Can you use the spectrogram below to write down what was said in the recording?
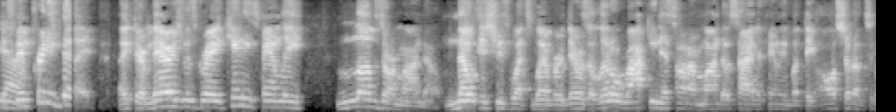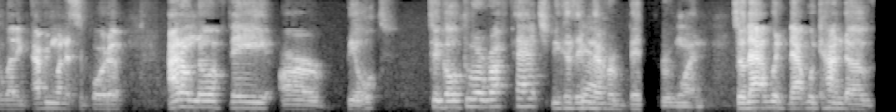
It's been pretty good. Like their marriage was great. Kenny's family loves Armando. No issues whatsoever. There was a little rockiness on Armando's side of the family, but they all showed up to the wedding. Everyone is supportive. I don't know if they are built to go through a rough patch because they've Yeah. never been through one. So that would that would kind of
